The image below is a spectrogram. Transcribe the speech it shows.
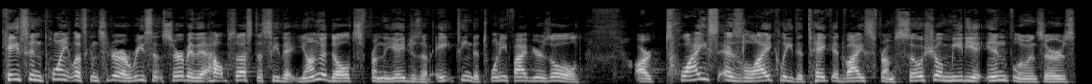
Case in point, let's consider a recent survey that helps us to see that young adults from the ages of 18 to 25 years old are twice as likely to take advice from social media influencers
